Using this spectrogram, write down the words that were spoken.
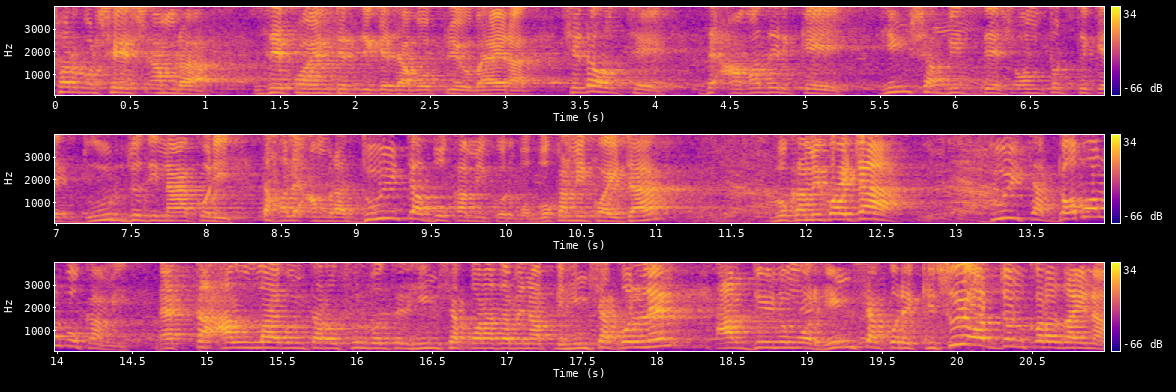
সর্বশেষ আমরা যে পয়েন্টের দিকে যাব, প্রিয় ভাইরা সেটা হচ্ছে যে আমাদেরকে হিংসা বিদ্বেষ অন্তর থেকে দূর যদি না করি, তাহলে আমরা দুইটা বোকামি করব। বোকামি কয়টা? বোকামি কয়টা? দুইটা ডবল বোকামি। একটা আল্লাহ এবং তার রসুল বলছেন, হিংসা করা যাবে না, আপনি হিংসা করলেন। আর দুই নম্বর, হিংসা করে কিছুই অর্জন করা যায় না,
